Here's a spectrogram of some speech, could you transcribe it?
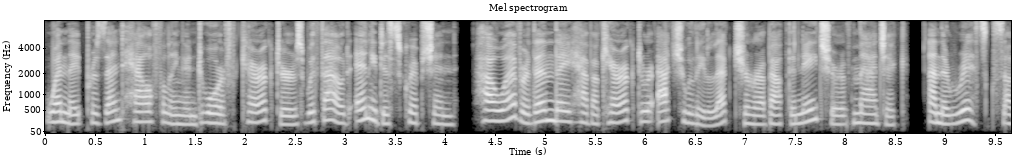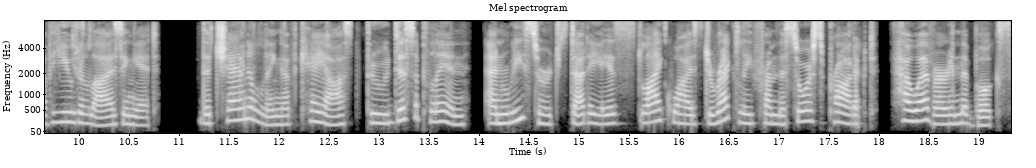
when they present halfling and dwarf characters without any description. However, then they have a character actually lecture about the nature of magic and the risks of utilizing it the channeling of chaos through discipline and research study is likewise directly from the source product. However, in the books,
